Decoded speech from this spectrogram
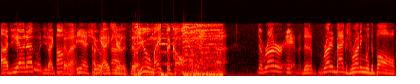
Uh, do you have another one you'd like to Oh, throw out? yeah, sure. Okay, sure. Uh, let's do it. You make the call. Okay, the runner, eh, the running back is running with the ball,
